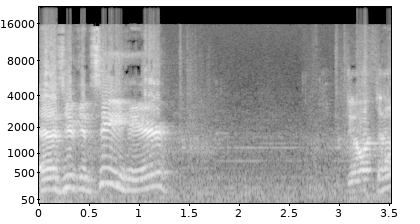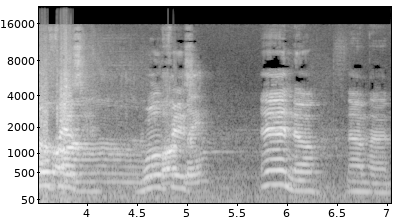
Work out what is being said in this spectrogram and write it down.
As you can see here, Do you want to Wolf is- um, Wolf is- eh, no, no, I'm not.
